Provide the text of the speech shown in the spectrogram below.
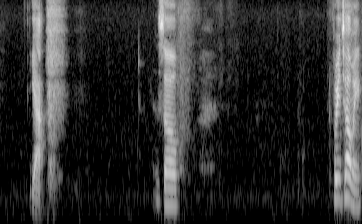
yeah. So, please tell me,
